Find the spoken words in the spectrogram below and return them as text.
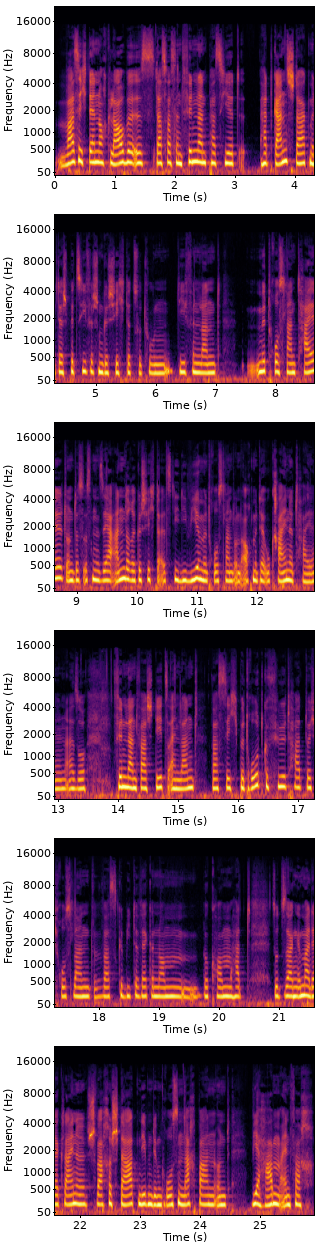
Was ich dennoch glaube, ist, das, was in Finnland passiert, hat ganz stark mit der spezifischen Geschichte zu tun, die Finnland mit Russland teilt. Und das ist eine sehr andere Geschichte als die, die wir mit Russland und auch mit der Ukraine teilen. Also Finnland war stets ein Land, was sich bedroht gefühlt hat durch Russland, was Gebiete weggenommen bekommen hat, sozusagen immer der kleine, schwache Staat neben dem großen Nachbarn. Und wir haben einfach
